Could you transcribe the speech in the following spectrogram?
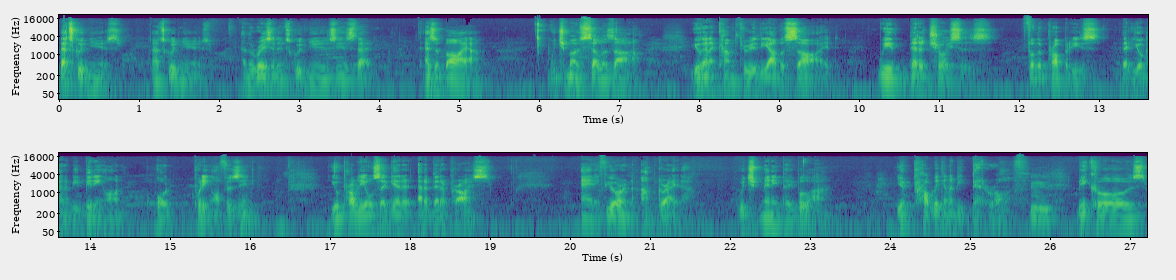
That's good news. That's good news. And the reason it's good news is that as a buyer, which most sellers are, you're going to come through the other side with better choices for the properties that you're going to be bidding on or putting offers in. You'll probably also get it at a better price. And if you're an upgrader, which many people are, you're probably going to be better off hmm. because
